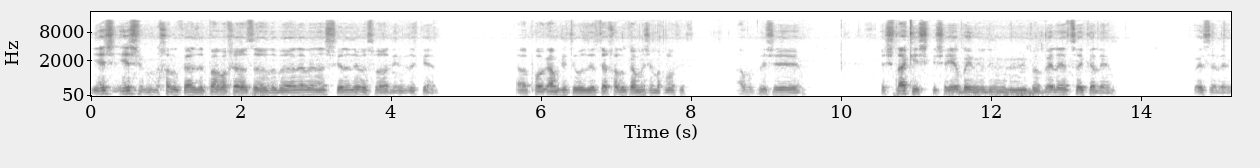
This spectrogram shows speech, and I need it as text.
יש, יש חלוקה, זה פעם אחרת צריך לדבר עליה בין אשכנזים וספרדים, זה כן. אבל פה גם כן, תראו, זה יותר חלוקה מאשר מחלוקת. אף פי שיש לקיש, כשהיו באים יהודים מבבל, היה צועק עליהם, כועס עליהם.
